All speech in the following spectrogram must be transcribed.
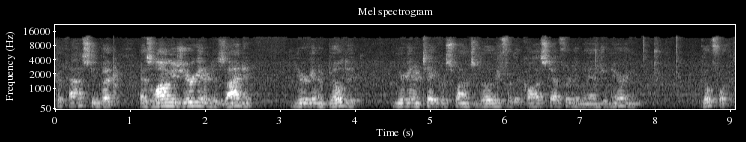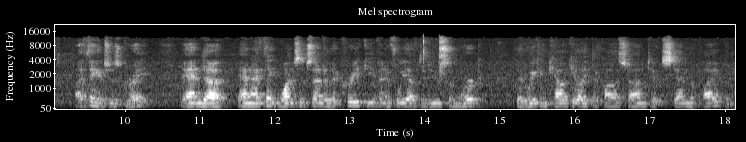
capacity, but as long as you're gonna design it, you're gonna build it, you're gonna take responsibility for the cost effort and the engineering, go for it. I think it's just great. And, uh, and I think once it's under the creek, even if we have to do some work that we can calculate the cost on to extend the pipe and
